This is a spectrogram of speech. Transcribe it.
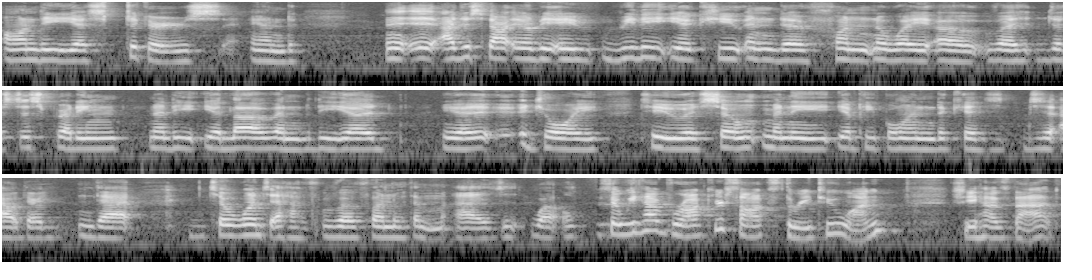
on the uh, stickers. And I just thought it would be a really uh, cute and uh, fun way of uh, just spreading the love and the yeah, joy to so many people and the kids out there that to want to have fun with them as well. So we have Rock Your Socks 321. She has that.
